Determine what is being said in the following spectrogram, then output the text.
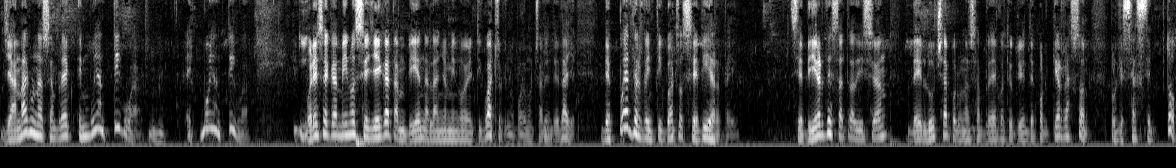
llamar una asamblea es muy antigua, es muy antigua. Y- Por ese camino se llega también al año 1924, que no podemos entrar en detalle. Después del 24 se pierde. Se pierde esa tradición de lucha por una asamblea constituyente. ¿Por qué razón? Porque se aceptó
